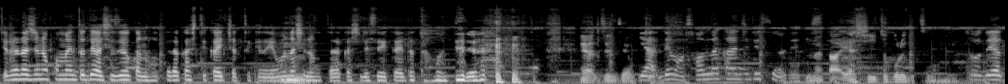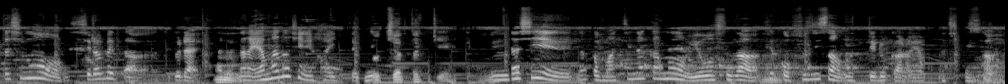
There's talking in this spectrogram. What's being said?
ジェララジのコメントでは静岡のほったらかしって書いちゃったけど、山梨のほったらかしで正解だと思ってる。いや、全然 OK。いや、でもそんな感じですよね。なんか怪しいところですもんね。そうで、私も調べたぐらい。うんなんか山梨に入ってどっちやったっけみたいな。だし、なんか街中の様子がうん結構富士山売ってるから、山梨県が。ね。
